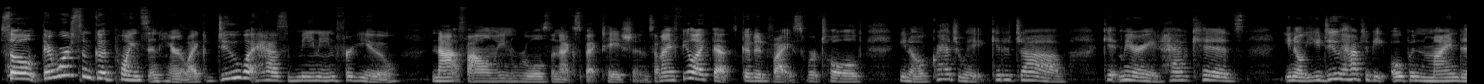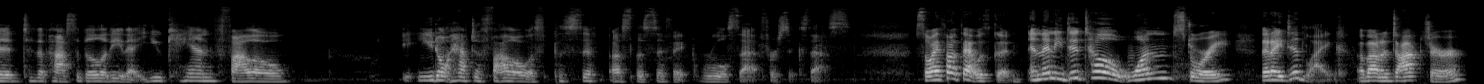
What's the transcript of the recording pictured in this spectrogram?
So there were some good points in here, like do what has meaning for you, not following rules and expectations. And I feel like that's good advice. We're told, you know, graduate, get a job, get married, have kids. You know, you do have to be open minded to the possibility that you can follow you don't have to follow a specific a specific rule set for success. So I thought that was good. And then he did tell one story that I did like about a doctor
